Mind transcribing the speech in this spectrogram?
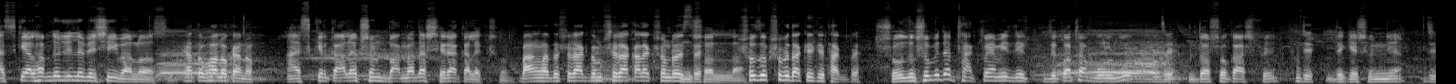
আজকে আলহামদুলিল্লাহ বেশি ভালো আছে। এত ভালো কেন? আজকের কালেকশন বাংলাদেশ সেরা কালেকশন। বাংলাদেশের একদম সেরা কালেকশন রয়েছে। সুযোগ সুবিধা কি কি থাকবে? সুযোগ সুবিধা থাকবে আমি যে যে কথা বলব। দর্শক আসবে দেখে শুনিয়া জি।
